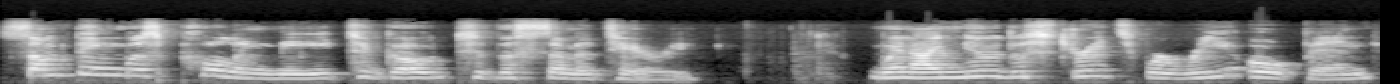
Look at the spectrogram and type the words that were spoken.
Something was pulling me to go to the cemetery. When I knew the streets were reopened,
